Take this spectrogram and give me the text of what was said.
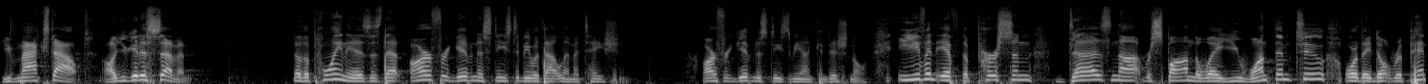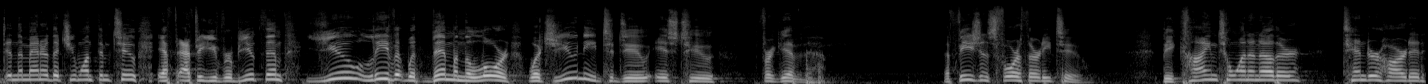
You've maxed out. All you get is seven. No, the point is, is that our forgiveness needs to be without limitation. Our forgiveness needs to be unconditional. Even if the person does not respond the way you want them to, or they don't repent in the manner that you want them to, if after you've rebuked them, you leave it with them and the Lord. What you need to do is to forgive them. Ephesians 4:32. Be kind to one another, tenderhearted,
